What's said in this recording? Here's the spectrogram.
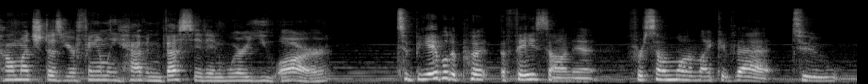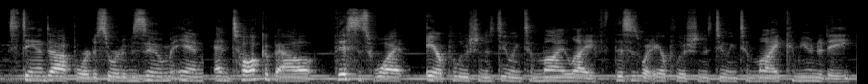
how much does your family have invested in where you are? To be able to put a face on it for someone like Yvette to stand up or to sort of zoom in and talk about this is what air pollution is doing to my life, this is what air pollution is doing to my community,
